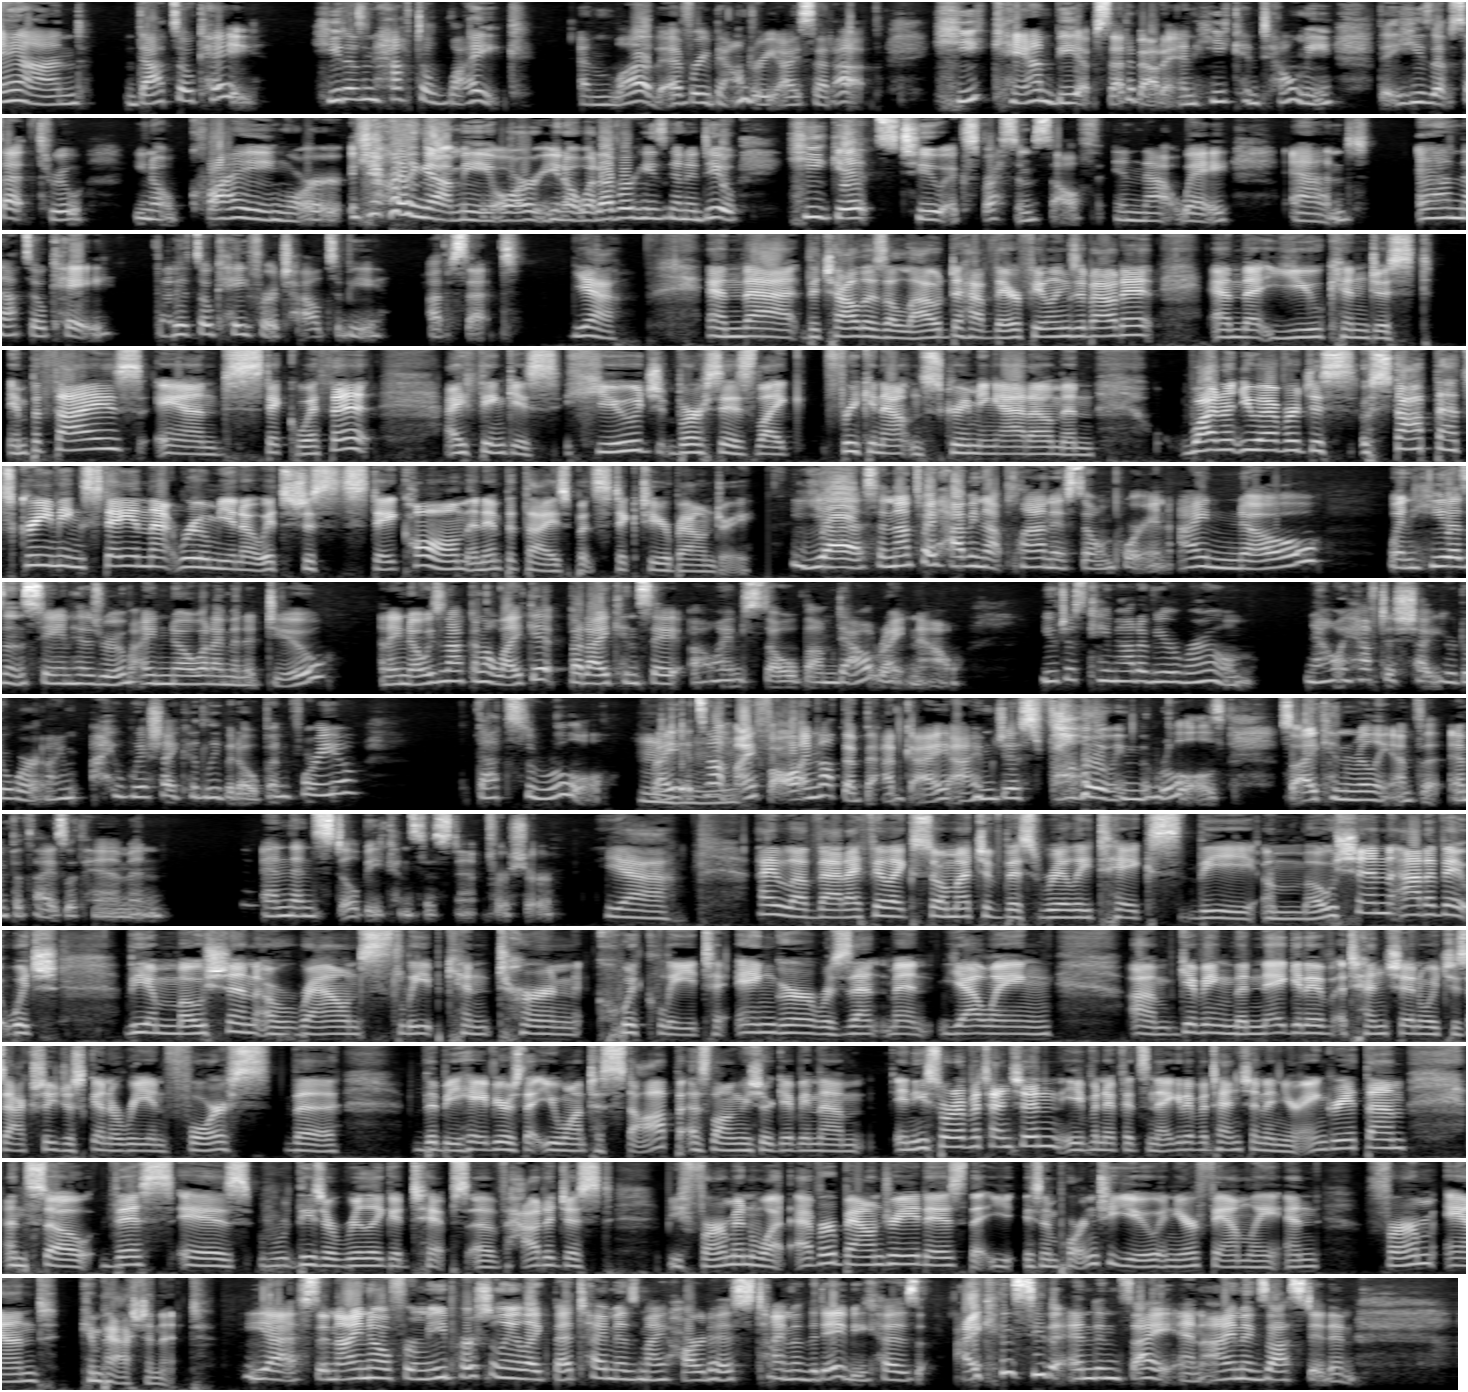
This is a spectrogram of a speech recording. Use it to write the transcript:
And that's okay. He doesn't have to like and love every boundary I set up. He can be upset about it and he can tell me that he's upset through, you know, crying or yelling at me or, you know, whatever he's going to do. He gets to express himself in that way and and that's okay. That it's okay for a child to be upset. Yeah. And that the child is allowed to have their feelings about it and that you can just empathize and stick with it, I think is huge versus like freaking out and screaming at them and why don't you ever just stop that screaming, stay in that room? You know, it's just stay calm and empathize, but stick to your boundary. Yes. And that's why having that plan is so important. I know when he doesn't stay in his room, I know what I'm going to do. And I know he's not going to like it, but I can say, Oh, I'm so bummed out right now. You just came out of your room. Now I have to shut your door. And I'm, I wish I could leave it open for you. That's the rule, right? Mm-hmm. It's not mm-hmm. my fault. I'm not the bad guy. I'm just following the rules. So I can really empath- empathize with him and, and then still be consistent for sure. Yeah, I love that. I feel like so much of this really takes the emotion out of it, which the emotion around sleep can turn quickly to anger, resentment, yelling, um, giving the negative attention, which is actually just going to reinforce the the behaviors that you want to stop as long as you're giving them any sort of attention, even if it's negative attention and you're angry at them. And so this is, these are really good tips of how to just be firm in whatever boundary it is that is important to you and your family and firm and compassionate. Yes. And I know for me personally, like bedtime is my hardest time of the day because I can see the end in sight and I'm exhausted and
